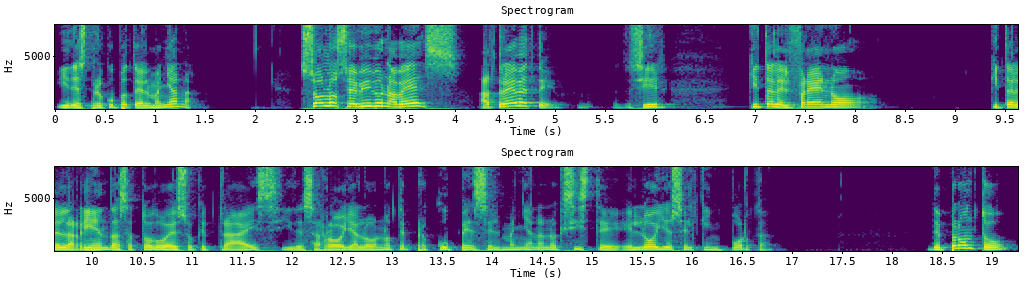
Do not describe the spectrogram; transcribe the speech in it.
y despreocúpate del mañana. Solo se vive una vez, atrévete. Es decir, quítale el freno, quítale las riendas a todo eso que traes y desarrollalo. No te preocupes, el mañana no existe, el hoy es el que importa. De pronto,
